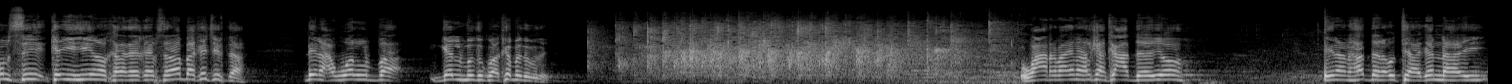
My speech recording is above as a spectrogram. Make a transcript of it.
unsi ka yihiin oo kala qayqaybsanaan baa ka jirta dhinac walba galmudug waa ka madowday waxaan rabaa inaan halkan ka caddeeyo inaan haddana u taagannahay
